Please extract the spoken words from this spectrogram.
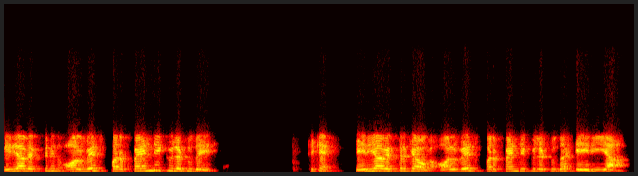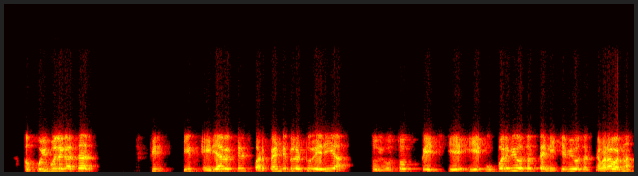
area vector is always perpendicular to the area ठीक है? एरिया वेक्टर क्या होगा? Always perpendicular to the area अब कोई बोलेगा, सर, फिर if area vector is perpendicular to area तो वो तो पेज, ये ये ऊपर भी हो सकता है, नीचे भी हो सकता है, बराबर ना?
